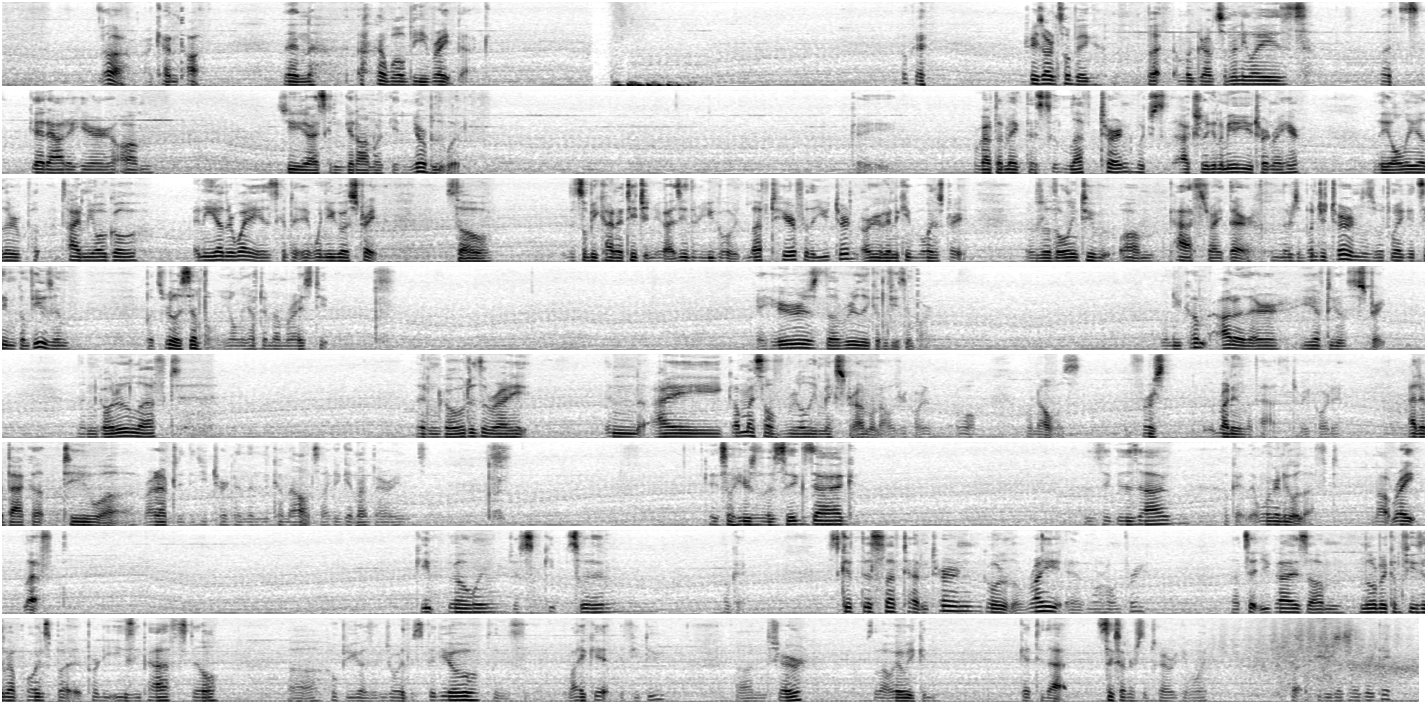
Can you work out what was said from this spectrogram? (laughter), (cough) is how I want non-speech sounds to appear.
Oh, I can't talk. Then (laughs) I will be right back. Okay. Trees aren't so big, but I'm gonna grab some anyways. Let's get out of here. Um, so you guys can get on with getting your blue wood. Okay. We're going to have to make this left turn, which is actually going to be a U-turn right here. The only other time you'll go any other way is gonna, when you go straight. So this will be kind of teaching you guys. Either you go left here for the U-turn, or you're going to keep going straight. Those are the only two um, paths right there. And there's a bunch of turns, which make it seem confusing, but it's really simple. You only have to memorize two. Okay, here's the really confusing part. When you come out of there, you have to go straight. Then go to the left. Then go to the right. And I got myself really mixed around when I was recording. Well, when I was first running the path to record it. I had to back up to uh, right after the U-turn and then come out so I could get my bearings. Okay, so here's the zigzag. Zigzag. Okay, then we're gonna go left. Not right, left. Keep going, just keep swimming. Okay. Skip this left-hand turn, go to the right, and we're home free. That's it, you guys. Um, a little bit confusing at points, but a pretty easy path still. Uh, hope you guys enjoyed this video. Please like it if you do, and share, so that way we can get to that 600 subscriber giveaway. But you guys have a great day.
